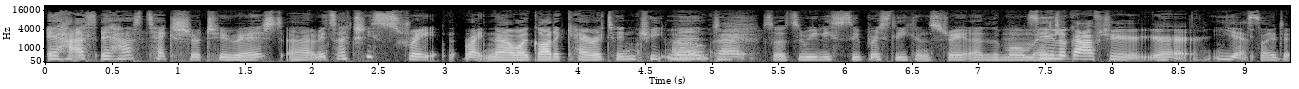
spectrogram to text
It has it has texture to it. Um, it's actually straight right now. I got a keratin treatment, Okay. so it's really super sleek and straight at the moment. So you look after your, your hair. yes, I do.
